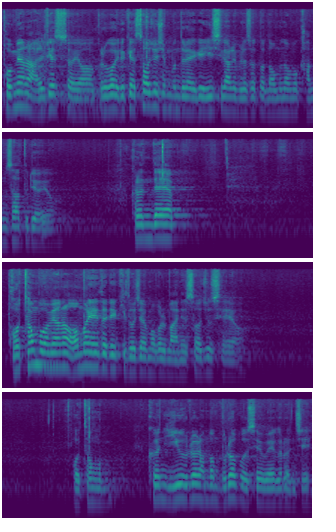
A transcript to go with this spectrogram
보면 알겠어요. 그리고 이렇게 써주신 분들에게 이 시간을 빌어서 또 너무너무 감사드려요. 그런데 보통 보면 어머니들이 기도 제목을 많이 써주세요. 보통 그건 이유를 한번 물어보세요. 왜 그런지.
